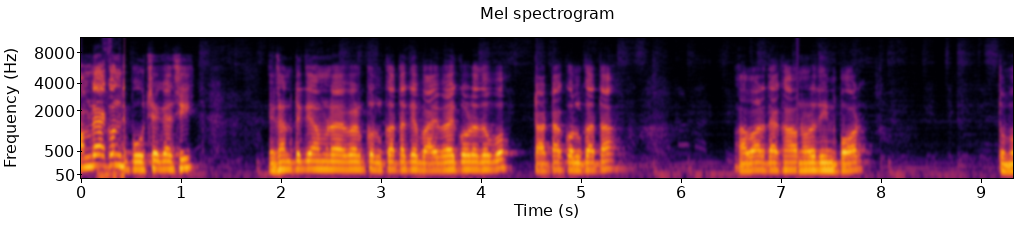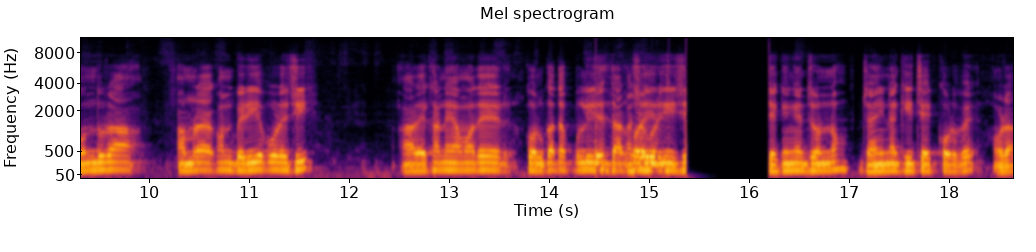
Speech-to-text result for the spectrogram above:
আমরা এখন পৌঁছে গেছি। এখান থেকে আমরা এবার কলকাতাকে বাই বাই করে দেবো। টাটা কলকাতা। আবার দেখা পনেরো দিন পর। তো বন্ধুরা, আমরা এখন বেরিয়ে পড়েছি। আর এখানে আমাদের কলকাতা পুলিশ দাঁড় করে। দিয়েছে চেকিংয়ের জন্য। জানি না কি চেক করবে ওরা।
